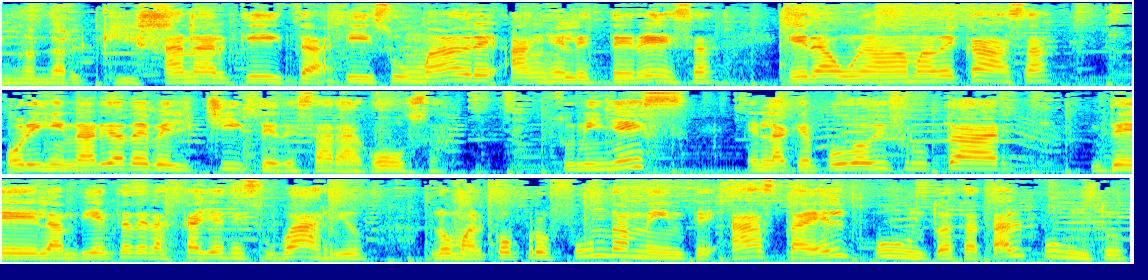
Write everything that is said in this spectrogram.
Un anarquista. anarquista y su madre Ángeles Teresa era una ama de casa originaria de Belchite, de Zaragoza. Su niñez, en la que pudo disfrutar del ambiente de las calles de su barrio, lo marcó profundamente hasta el punto, hasta tal punto,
